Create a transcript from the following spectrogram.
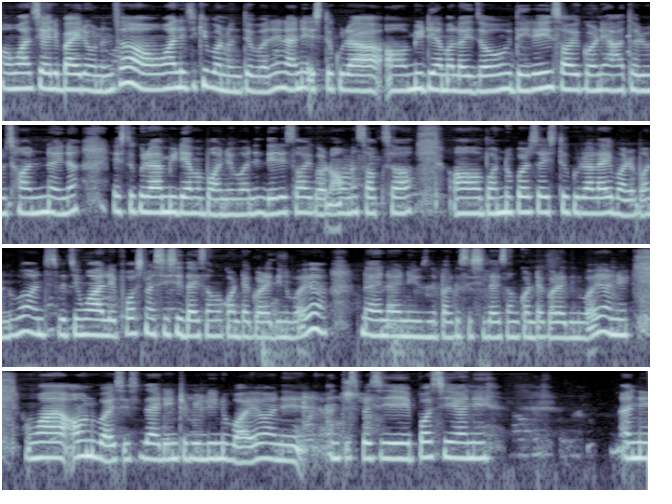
उहाँ चाहिँ अहिले बाहिर हुनुहुन्छ। उहाँले चाहिँ के भन्नुहुन्थ्यो भने नानी यस्तो कुरा मिडियामा लैजाऊ। धेरै सहयोग गर्ने हातहरू छन् होइन। यस्तो कुरा मिडियामा भन्यो भने धेरै सहयोग गर्न आउन सक्छ। भन्नुपर्छ यस्तो कुरालाई भनेर भन्नुभयो। अनि त्यसपछि उहाँले फर्स्टमा सिसी दाईसँग कन्ट्याक्ट गराइदिनु भयो नयाँ नयाँ न्युज नेपालको सिसी दाईसँग कन्ट्याक्ट गराइदिनु भयो अनि उहाँ आउनुभयो सिसी दाईले इन्टरभ्यू लिनुभयो अनि अनि त्यसपछि पछि अनि अनि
